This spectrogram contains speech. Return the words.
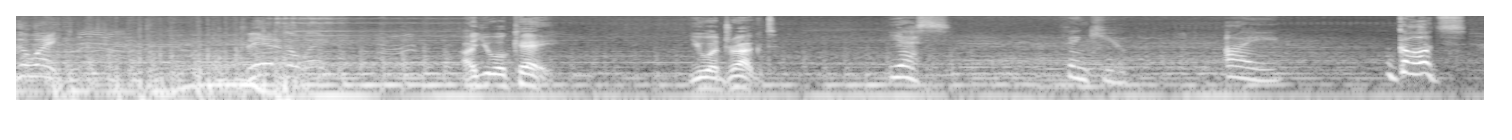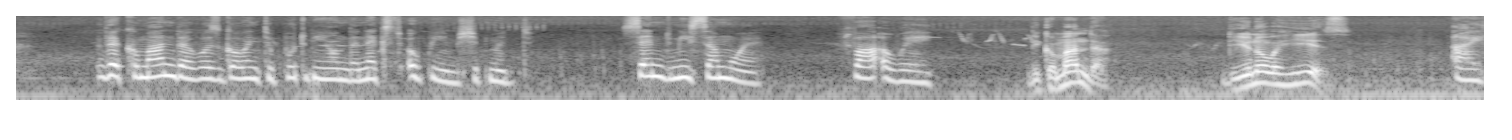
The way! Clear the way! Are you okay? You were drugged. Yes. Thank you. I... Gods! The commander was going to put me on the next opium shipment. Send me somewhere. Far away. The commander. Do you know where he is? I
